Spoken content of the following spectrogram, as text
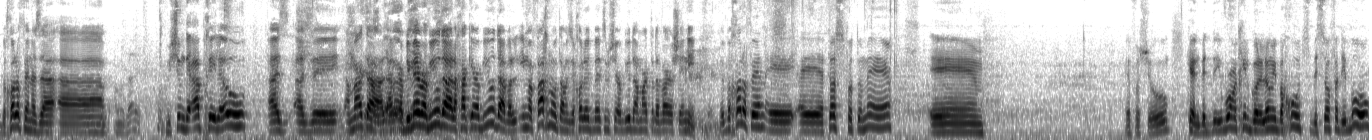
בכל אופן, אז משום דאפחי להו אז, אז אה, אמרת, לא רבי מאיר רבי יהודה הלכה כרבי יהודה, אבל אם הפכנו אותם אז יכול להיות בעצם שרבי יהודה אמר את הדבר השני. ובכל אופן, אה, אה, התוספות אומר, איפשהו, כן, בדיבור מתחיל גוללו מבחוץ, בסוף הדיבור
